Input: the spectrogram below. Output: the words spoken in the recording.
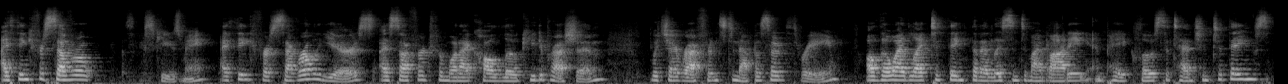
I think for several excuse me. I think for several years I suffered from what I call low-key depression, which I referenced in episode 3. Although I'd like to think that I listen to my body and pay close attention to things,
